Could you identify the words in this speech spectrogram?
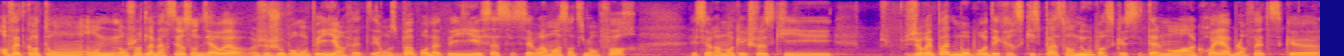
en fait, quand on, on, chante la Marseillaise, on dit ah ouais, je joue pour mon pays en fait, et on se bat pour notre pays, et ça c'est vraiment un sentiment fort, et c'est vraiment quelque chose qui, j'aurais pas de mots pour décrire ce qui se passe en nous parce que c'est tellement incroyable en fait que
